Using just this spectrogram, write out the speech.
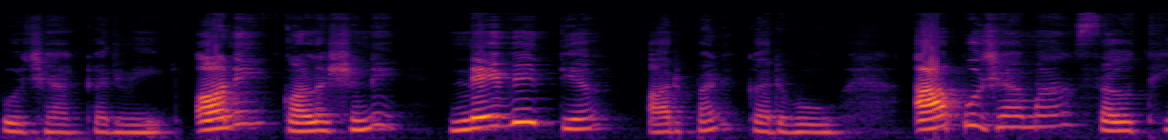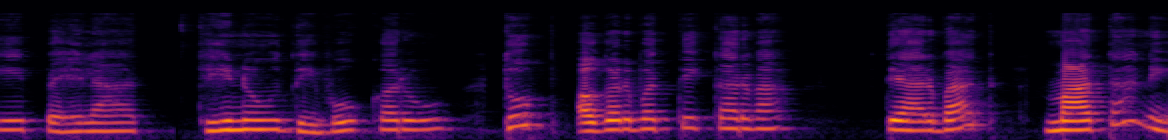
પૂજા કરવી અને કળશને નૈવેદ્ય અર્પણ કરવું. આ પૂજામાં સૌથી પહેલા ઘીનો દીવો કરવો, ધૂપ અગરબત્તી કરવા, ત્યારબાદ માતાને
